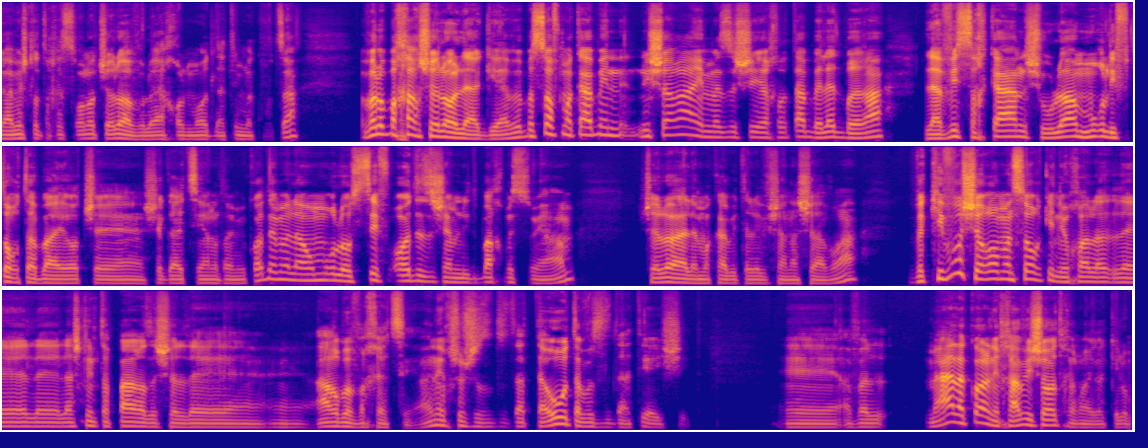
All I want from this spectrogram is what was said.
גם יש לו את החסרונות שלו, אבל הוא היה יכול מאוד להתאים לקבוצה. אבל הוא בחר שלא להגיע, ובסוף מכבי נשארה עם איזושהי החלטה בלית ברירה להביא שחקן שהוא לא אמור לפתור את הבעיות ש... שגיא ציין אותם מקודם, אלא הוא אמור להוסיף עוד איזה שהם נדבך מסוים, שלא היה למכבי תל אביב שנה שעברה. וקיוו שרומן סורקין יוכל להשלים את הפער הזה של אה, ארבע וחצי. אני חושב שזו טעות, אבל זו דעתי האישית. אה, אבל מעל הכל אני חייב לשאול אתכם רגע, כאילו,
